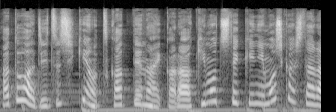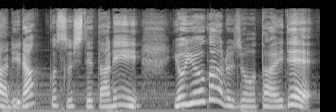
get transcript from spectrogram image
あとは実資金を使ってないから気持ち的にもしかしたらリラックスしてたり余裕がある状態で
